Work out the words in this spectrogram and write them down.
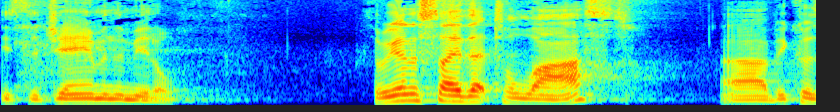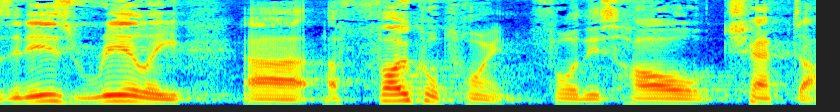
is the jam in the middle. So we're going to save that to last uh, because it is really uh, a focal point for this whole chapter.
